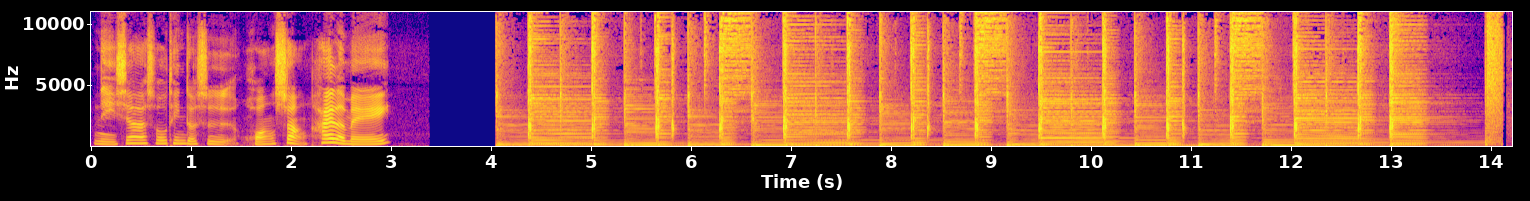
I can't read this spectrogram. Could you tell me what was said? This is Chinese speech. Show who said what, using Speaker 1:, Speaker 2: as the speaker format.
Speaker 1: 你现在收听的是《皇上嗨了没》。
